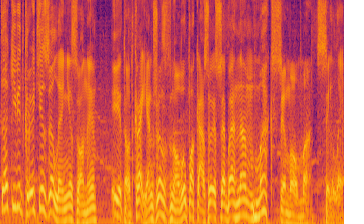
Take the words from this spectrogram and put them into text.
так і відкриті зелені зони. І тут CryEngine знову показує себе на максимум сили.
